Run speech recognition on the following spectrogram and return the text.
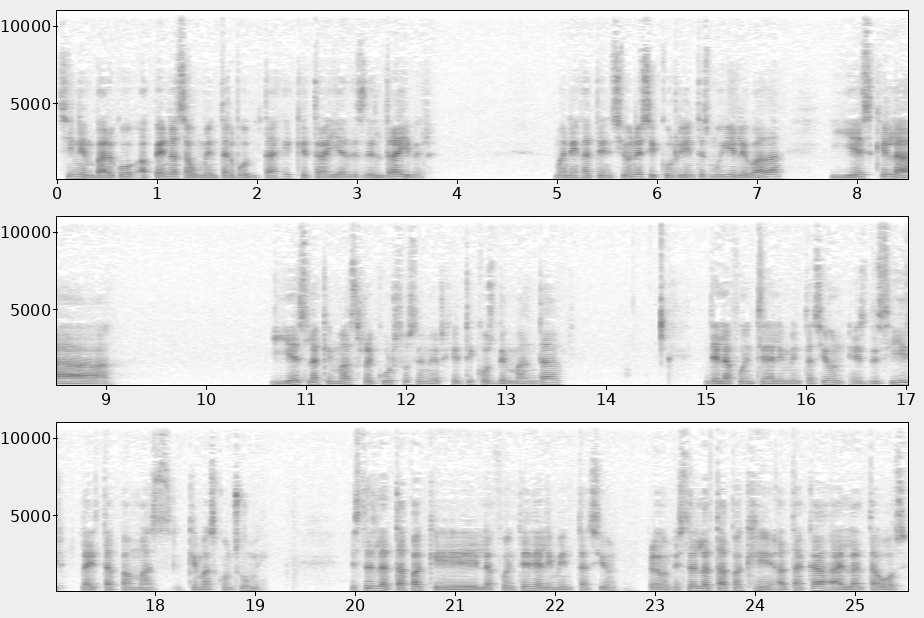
Sin embargo, apenas aumenta el voltaje que traía desde el driver. Maneja tensiones y corrientes muy elevada y es que la y es la que más recursos energéticos demanda de la fuente de alimentación, es decir, la etapa más que más consume. Esta es la etapa que la fuente de alimentación, perdón, esta es la etapa que ataca al altavoz,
